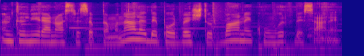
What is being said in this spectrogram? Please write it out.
întâlnirea noastră săptămânală de porvești urbane cu un vârf de sare.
